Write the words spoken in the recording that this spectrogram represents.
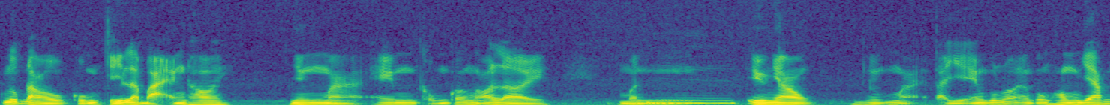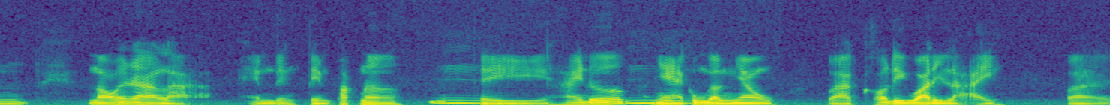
lúc đầu cũng chỉ là bạn thôi nhưng mà em cũng có ngỏ lời mình Ừ. yêu nhau nhưng mà tại vì em cũng em cũng không dám nói ra là em đang tìm partner Ừ. thì hai đứa Ừ. nhà cũng gần nhau và có đi qua đi lại và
